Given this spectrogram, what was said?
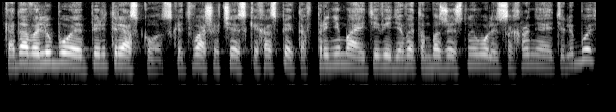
когда вы любую перетряску, сказать, ваших человеческих аспектов принимаете, видя в этом божественную волю, сохраняете любовь,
